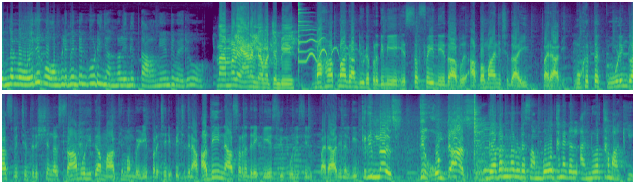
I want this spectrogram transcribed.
എന്നുള്ള ഒരു കോംപ്ലിമെന്റും കൂടി ഞങ്ങൾ ഇനി താങ്ങേണ്ടി വരുമോ നമ്മളെയാണല്ലോ മച്ചമ്പി മഹാത്മാഗാന്ധിയുടെ പ്രതിമയെ എസ് എഫ് ഐ നേതാവ് അപമാനിച്ചതായി പരാതി. മുഖത്ത് കൂളിംഗ് ഗ്ലാസ് വെച്ച് ദൃശ്യങ്ങൾ സാമൂഹിക മാധ്യമം വഴി പ്രചരിപ്പിച്ചതിന് അദീൻ നാസറിനെതിരെ കെ എസ് യു പോലീസിൽ പരാതി നൽകി. ക്രിമിനൽസ് ദി ഗുണ്ടാസ് ഗവർണറുടെ സംബോധനകൾ അന്വർത്ഥമാക്കി.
